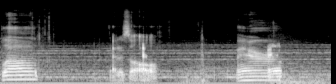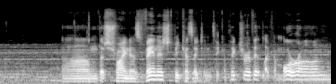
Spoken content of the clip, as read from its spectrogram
Blah. That is all. There. Um, the shrine has vanished because I didn't take a picture of it like a moron.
